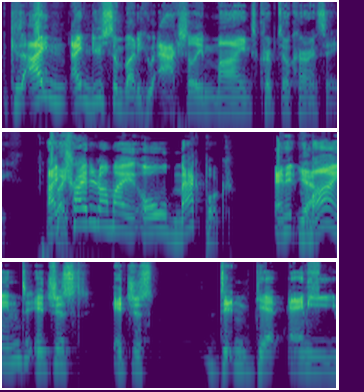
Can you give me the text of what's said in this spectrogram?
because I I knew somebody who actually mined cryptocurrency. I Like- tried it on my old MacBook, and it Yeah. mined. It just it just didn't get any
